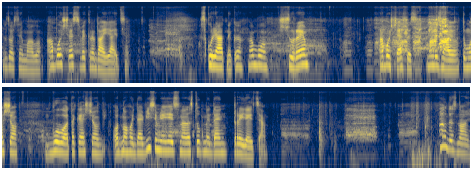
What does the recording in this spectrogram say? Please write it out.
зовсім мало. Або щось викрадає яйця. З курятника, або щури, або ще щось. Ну, не знаю, тому що було таке, що одного дня 8 яєць, на наступний день 3 яйця. Не знаю.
